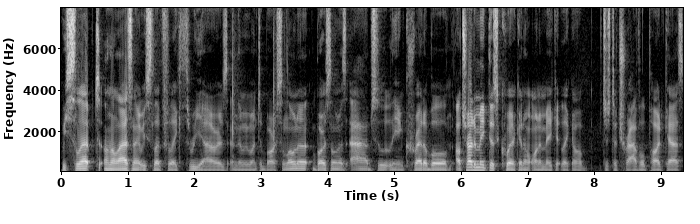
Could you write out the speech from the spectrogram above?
we slept on the last night. We slept for like three hours, and then we went to Barcelona. Barcelona is absolutely incredible. I'll try to make this quick. I don't want to make it like a just a travel podcast,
